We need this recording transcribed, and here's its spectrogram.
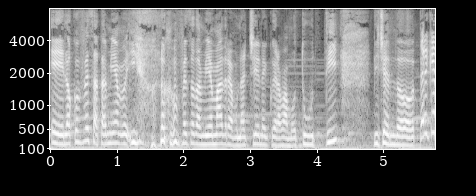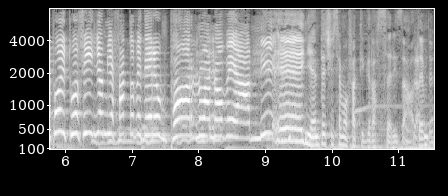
e l'ho confessata a mia io l'ho confessata a mia madre a una cena in cui eravamo tutti dicendo perché poi tuo figlio mi ha fatto vedere un porno a nove anni e niente, ci siamo fatti grosse risate. Esatto.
